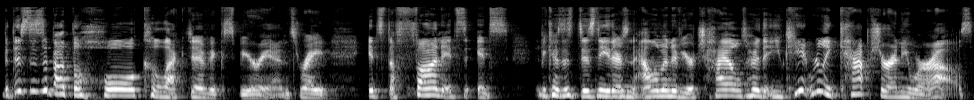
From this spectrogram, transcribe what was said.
But this is about the whole collective experience, right? It's the fun. It's, it's because it's Disney, there's an element of your childhood that you can't really capture anywhere else.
